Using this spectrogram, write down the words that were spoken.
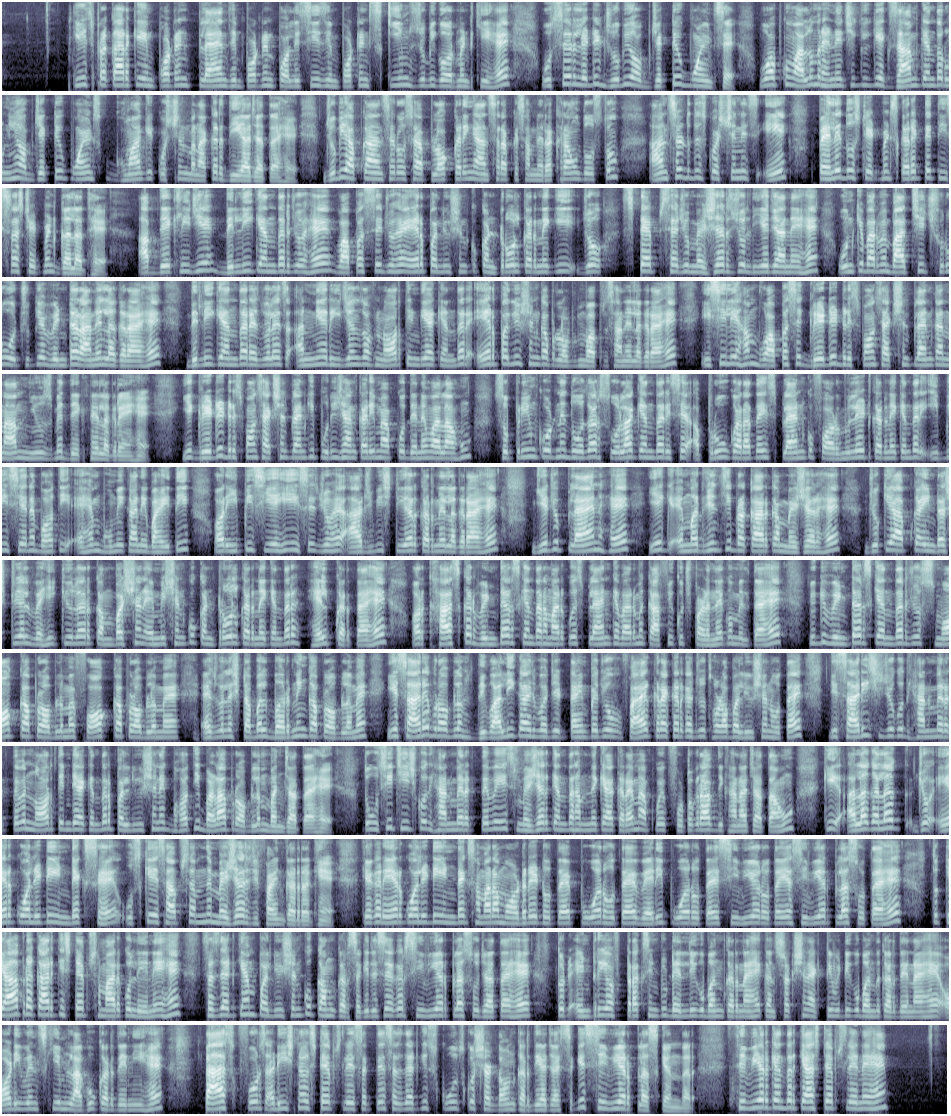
कि इस प्रकार के important plan important policies important schemes जो भी गवर्नमेंट की है, उससे रिलेटेड जो भी ऑब्जेक्टिव पॉइंट्स है, वो आपको मालूम रहने चाहिए क्योंकि एग्ज़ाम के अंदर उन्हीं ऑब्जेक्टिव पॉइंट्स को घुमा के क्वेश्चन बनाकर दिया जाता है। जो भी आपका आंसर हो, उसे आप लॉक करेंगे। आंसर आपके सामने रख रहा हूँ दोस्तों। Answer to this question is A पहले दो स्टेटमेंट्स करेक्ट है, तीसरा स्टेटमेंट गलत है। आप देख लीजिए, दिल्ली के अंदर जो है, वापस से जो है एयर पोल्यूशन को कंट्रोल करने की जो स्टेप्स है, जो मेजर्स जो लिए जाने हैं, उनके बारे में बातचीत शुरू हो चुकी है विंटर आने लग रहा है। दिल्ली के अंदर एज वेल एज अन्य रीजन ऑफ़ नॉर्थ इंडिया के अंदर एयर पोल्यूशन का प्रॉब्लम वापस आने लग रहा है। इसीलिए हम वापस से ग्रेडेड रिस्पॉन्स एक्शन प्लान का नाम न्यूज़ में देखने लग रहे हैं। ये ग्रेडेड रिस्पॉन्स एक्शन प्लान की पूरी जानकारी मैं आपको देने वाला हूँ। सुप्रीम कोर्ट ने 2016 के अंदर इसे अप्रूव करा था। इस प्लान को फॉर्मुलेट करने के अंदर ईपीसीए ने बहुत ही अहम भूमिका निभाई थी और ईपीसीए ही इसे जो है आज भी स्टीयर करने लग रहा है। ये जो प्लान है, ये एक इमरजेंसी प्रकार का मेजर है, जो कि आपका इंडस्ट्रियल वेहिकुलर कंबशन एमिशन को कंट्रोल करने के अंदर हेल्प करता है और खासकर विंटर्स के अंदर हमारे को इस प्लान के बारे में काफ़ी कुछ पढ़ने को मिलता है, क्योंकि विंटर्स के अंदर जो स्मॉक का प्रॉब्लम है फॉक का प्रॉब्लम है as well as stubble burning का प्रॉब्लम है, ये सारे प्रॉब्लम दिवाली का टाइम पे जो फायर क्रैकर का जो थोड़ा पोल्यूशन होता है, ये सारी चीज़ों को ध्यान में रखते हुए नॉर्थ इंडिया के अंदर पोल्यूशन एक बहुत ही बड़ा प्रॉब्लम बन जाता है। तो उसी चीज़ को ध्यान में रखते हुए इस मेजर के अंदर हमने क्या करा है, मैं आपको एक फोटोग्राफ दिखाना चाहता हूँ कि अलग अलग जो एयर क्वालिटी इंडेक्स है, उसके हिसाब से हमने मेजर डिफाइन कर रखे हैं कि अगर एयर क्वालिटी इंडेक्स हमारा मॉडरेट होता है पुअर होता है वेरी पुअर होता है सीवियर होता है या सीवियर प्लस होता है तो क्या प्रकार के स्टेप्स हमारे को लेने हैं सच दैट कि हम पॉल्यूशन को कम कर सके? जैसे अगर सीवियर प्लस हो जाता है तो entry of trucks into Delhi को बंद करना है कंस्ट्रक्शन एक्टिविटी को बंद कर देना है ऑड इवेंट स्कीम लागू कर देनी है टास्क फोर्स एडिशनल स्टेप्स ले सकते हैं सच दैट कि स्कूल्स को शट डाउन कर दिया जा सके सीवियर प्लस के अंदर। सीवियर के अंदर क्या स्टेप्स लेने हैं?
